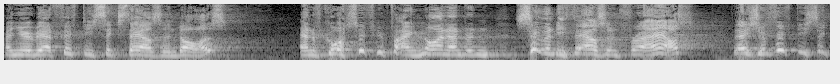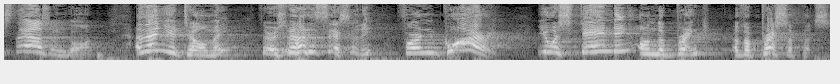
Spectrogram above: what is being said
and you're about $56,000 and of course, if you're paying $970,000 for a house, there's your $56,000 gone. And then you tell me there is no necessity for an inquiry. You are standing on the brink of a precipice.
